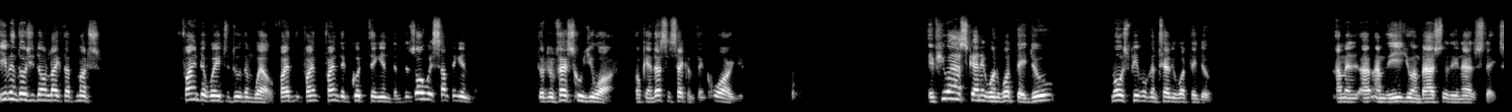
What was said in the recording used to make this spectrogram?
Even those you don't like that much, find a way to do them well. Find, find, find the good thing in them. There's always something in them that reflects who you are. Okay, and that's the second thing. Who are you? If you ask anyone what they do, most people can tell you what they do. I'm, I'm the EU ambassador of the United States.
